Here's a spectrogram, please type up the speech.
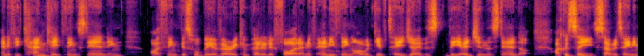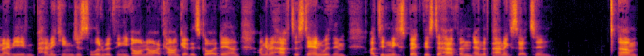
And if he can keep things standing, I think this will be a very competitive fight. And if anything, I would give TJ the, the edge in the stand up. I could see Sabatini maybe even panicking just a little bit, thinking, oh no, I can't get this guy down. I'm going to have to stand with him. I didn't expect this to happen. And the panic sets in. Um,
